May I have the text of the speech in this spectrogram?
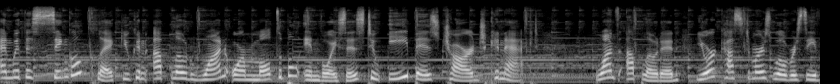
and with a single click, you can upload one or multiple invoices to EBizCharge Connect. Once uploaded, your customers will receive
